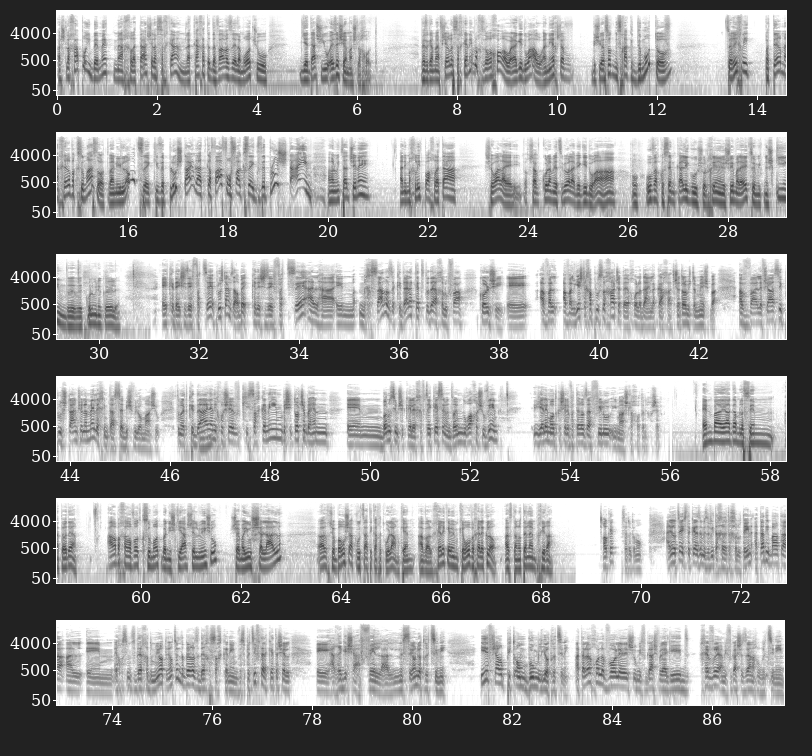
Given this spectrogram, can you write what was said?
ההשלכה פה היא באמת מההחלטה של השחקן לקחת את הדבר הזה למרות שהוא ידע שיהיו איזה שהם השלכות. וזה גם מאפשר לשחקנים לחזור אחורה, או להגיד, וואו, אני עכשיו, בשביל לעשות משחק דמות טוב, צריך להיפטר מהחרב הקסומה הזאת, ואני לא רוצה, כי זה פלוס שתיים להתקפה, for fuck's sake, זה פלוס שתיים! אבל מצד שני, אני מחליט פה החלטה שוואלה, עכשיו כולם יצביעו עליי ויגידו, אה, אה, הוא, הוא והקוסם קליגוש הולכים, יושבים על העץ ומתנשקים וכל מיני כאלה. אה, כדי שזה יפצה, פלוס שתיים זה הרבה, כדי שזה יפצה על המחסר הזה, כדאי לתת, אתה יודע, חלופה כלשהי. אה, אבל, אבל יש לך פלוס אחת שאתה יכול עדיין לקחת, שאתה לא משתמש בה. אבל אפשר להשיג פלוס שתיים של המלך אם תעשה בשבילו משהו. זאת אומרת, כדאי, אני חושב, כי שחקנים בשיטות שבהן הם, בונוסים שכאלה, חפצי קסם, הם דברים נורא חשובים, יהיה להם מאוד קשה לוותר על זה אפילו עם ההשלכות אני חושב. אין בעיה גם לשים, אתה יודע, ארבע חרבות קסומות בנשקייה של מישהו, שהם היו שלל. אז עכשיו ברור שהקבוצה תיקח את כולם, כן? אבל חלק הם ימכרו וחלק לא, אז אתה נותן להם בחירה. אוקיי, בסדר גמור. אני רוצה להסתכל על זה מזווית אחרת לחלוטין. אתה דיברת על אה, איך עושים את זה דרך הדמויות, אני רוצה לדבר על זה דרך השחקנים, וספציפית על הקטע של אה, הרגש האפל, על ניסיון להיות רציני. אי אפשר פתאום בום להיות רציני. אתה לא יכול לבוא לאיזשהו מפגש ולהגיד, חבר'ה, המפגש הזה אנחנו רציניים.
